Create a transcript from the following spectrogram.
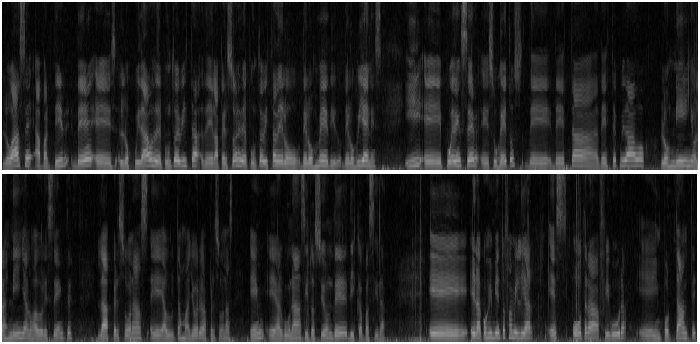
lo hace a partir de eh, los cuidados desde el punto de vista de la persona y desde el punto de vista de, los medios, de los bienes, y eh, pueden ser eh, sujetos de, esta, de este cuidado los niños, las niñas, los adolescentes, las personas adultas mayores, las personas en alguna situación de discapacidad. Eh, el acogimiento familiar es otra figura eh, importante,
